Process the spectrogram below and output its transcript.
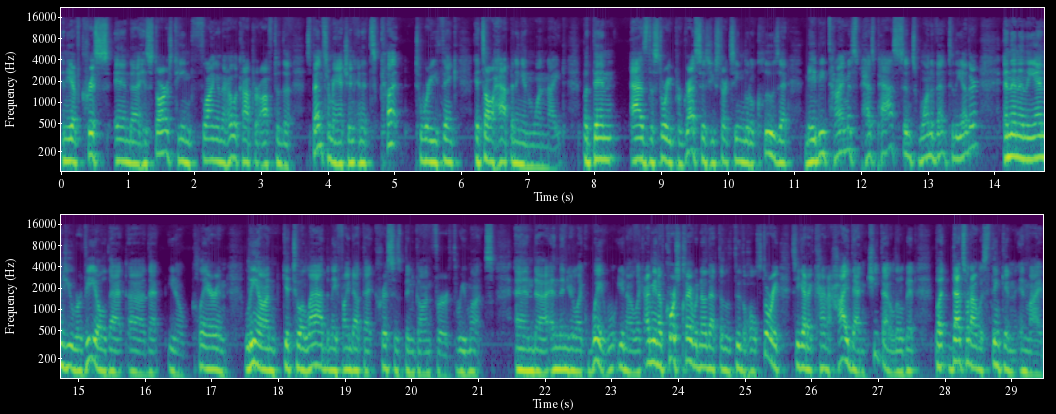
and you have Chris and uh, his STARS team flying in their helicopter off to the Spencer mansion, and it's cut to where you think it's all happening in one night. But then as the story progresses, you start seeing little clues that maybe time has, has passed since one event to the other, and then in the end, you reveal that uh, that you know Claire and Leon get to a lab and they find out that Chris has been gone for three months, and uh, and then you're like, wait, you know, like I mean, of course Claire would know that through the whole story, so you got to kind of hide that and cheat that a little bit. But that's what I was thinking in my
